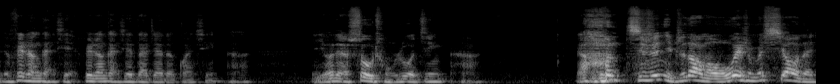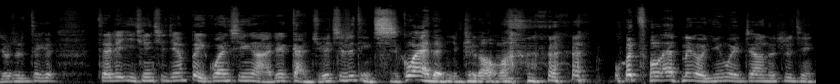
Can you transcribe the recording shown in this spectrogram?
也非常感谢，非常感谢大家的关心啊，有点受宠若惊啊。然后，其实你知道吗？我为什么笑呢？就是这个，在这疫情期间被关心啊，这感觉其实挺奇怪的，你知道吗？我从来没有因为这样的事情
